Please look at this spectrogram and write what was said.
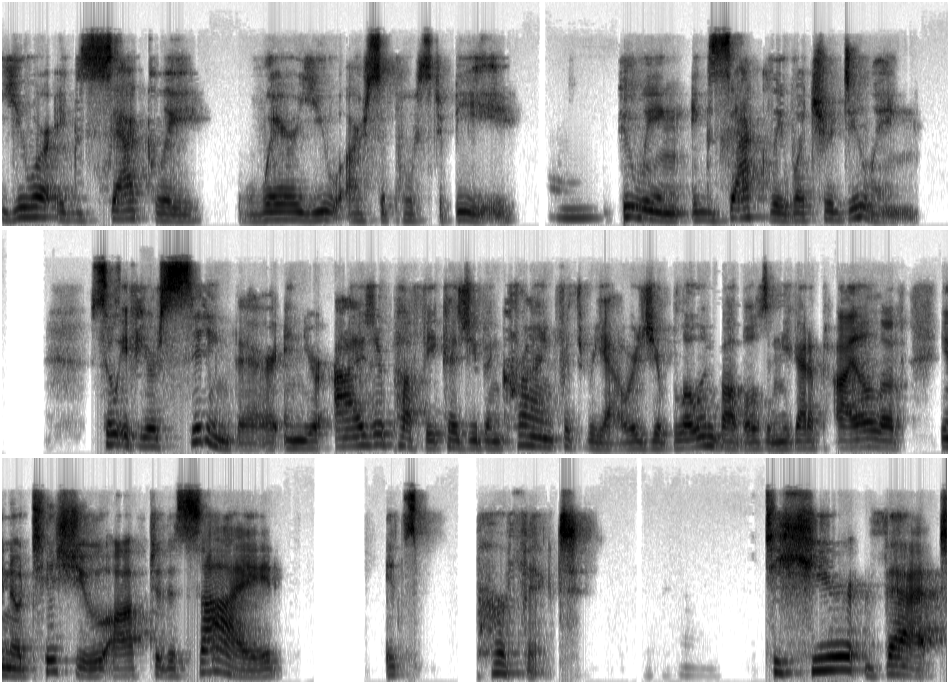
you are exactly where you are supposed to be, mm. doing exactly what you're doing so if you're sitting there and your eyes are puffy because you've been crying for three hours, you're blowing bubbles and you got a pile of, you know, tissue off to the side, it's perfect. To hear that,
